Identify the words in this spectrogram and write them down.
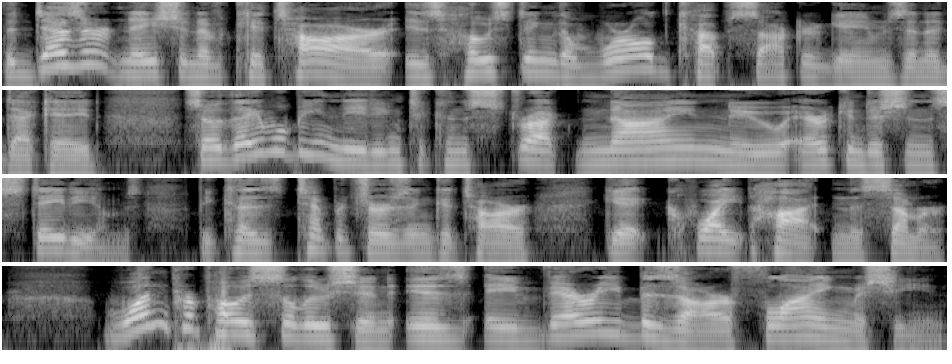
The desert nation of Qatar is hosting the World Cup soccer games in a decade, so they will be needing to construct nine new air conditioned stadiums because temperatures in Qatar get quite hot in the summer. One proposed solution is a very bizarre flying machine,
